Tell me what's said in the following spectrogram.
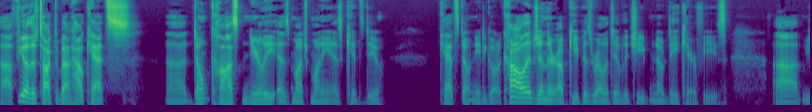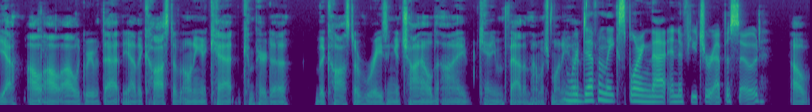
Uh, a few others talked about how cats uh, don't cost nearly as much money as kids do. Cats don't need to go to college, and their upkeep is relatively cheap. No daycare fees. Uh, yeah, I'll, Yeah. I'll I'll agree with that. Yeah, the cost of owning a cat compared to the cost of raising a child, I can't even fathom how much money. We're that- definitely exploring that in a future episode. oh,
